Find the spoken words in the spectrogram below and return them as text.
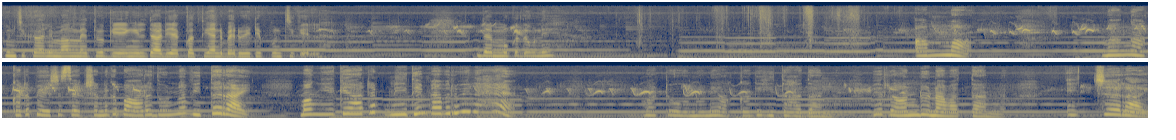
පුංචි කාලේ මං නැතුව ගෙන් ඉල්ට අඩියක්වත් තියන්න බැරුව හිටිය පුංචි කෙල්ල. දැන් මොකද උනේ අම්මා මං අක්කට පේෂ සෙක්ෂණ එක බාර දුන්න විතරයි. මං ඒක යාට නීතියෙන් පැවරුවේ නැහැ. මට ඕනුනේ අක්කගේ හිත හදන්න. මේ රණ්ඩු නවත්තන්න. එච්චරයි.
